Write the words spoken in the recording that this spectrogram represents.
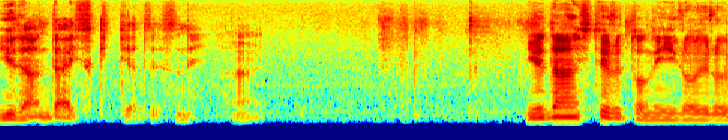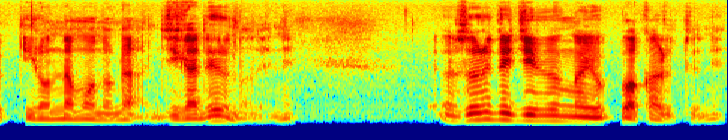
油断大好きってやつですね、はい、油断してるとねいろいろいろんなものが字が出るのでね。それで自分が分かるというね、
